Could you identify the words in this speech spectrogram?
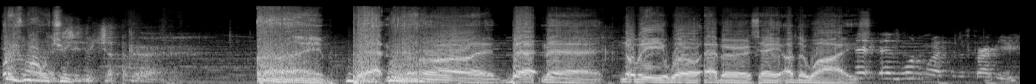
What is wrong with you? I'm Batman. Batman. Nobody will ever say otherwise. There's one word to describe you.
